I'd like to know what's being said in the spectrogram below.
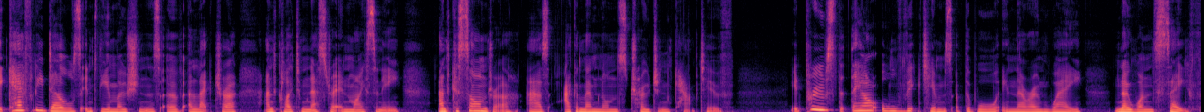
It carefully delves into the emotions of Electra and Clytemnestra in Mycenae, and Cassandra as Agamemnon's Trojan captive. It proves that they are all victims of the war in their own way. No one's safe.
